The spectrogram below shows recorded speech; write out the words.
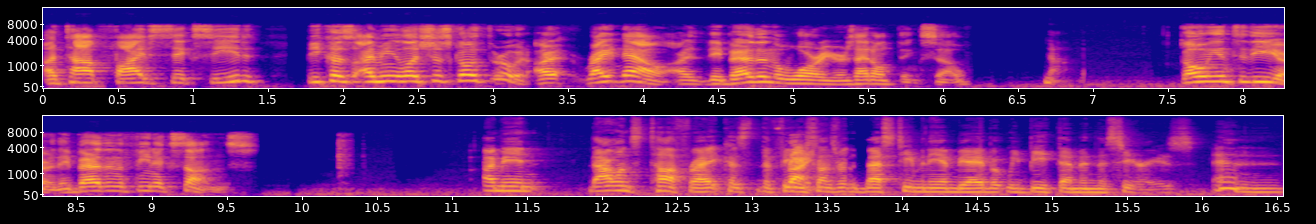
a top five, six seed? Because I mean, let's just go through it. Are, right now, are they better than the Warriors? I don't think so. Going into the year, are they better than the Phoenix Suns? I mean, that one's tough, right? Because the Phoenix Right. Suns were the best team in the NBA, but we beat them in the series. And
